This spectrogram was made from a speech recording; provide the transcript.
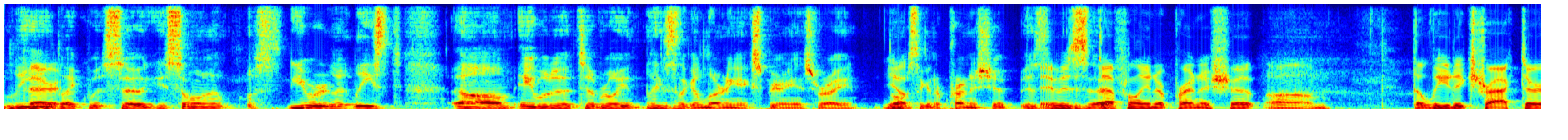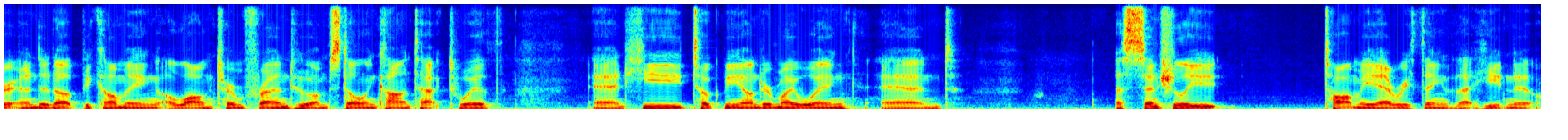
lead Very- like with so you someone you were at least um, able to, to really like, it's like a learning experience right Yep. almost like an apprenticeship is It was is definitely an apprenticeship. Um, the lead extractor ended up becoming a long term friend who I'm still in contact with. And he took me under my wing and essentially taught me everything that he knew.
